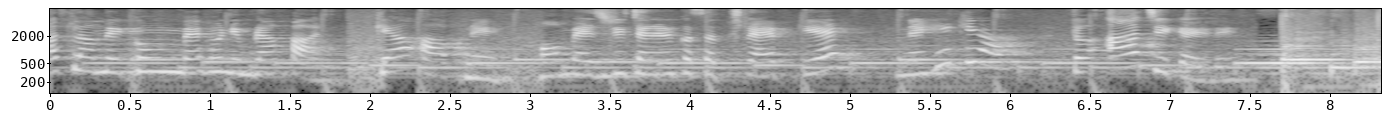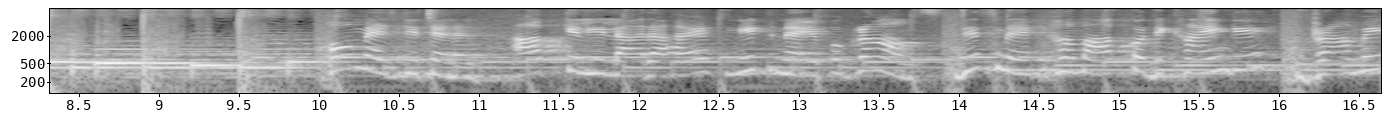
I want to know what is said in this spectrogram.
अस्सलाम वालेकुम मैं हूँ निमरा खान। क्या आपने होम एच चैनल को सब्सक्राइब किया है? नहीं किया? तो आज ही कर लें। होम एच चैनल आपके लिए ला रहा है नित नए प्रोग्राम्स जिसमें हम आपको दिखाएँगे ड्रामे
